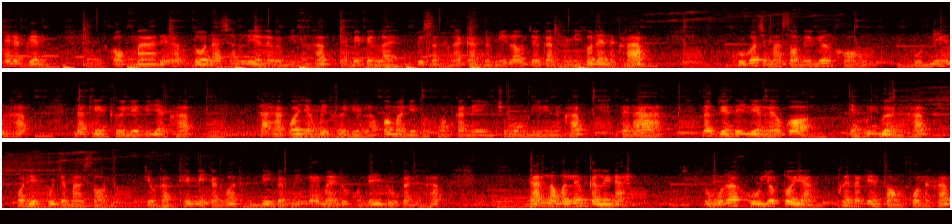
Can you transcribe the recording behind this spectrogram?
ให้นักเรียนออกมาแนะนำตัวหน้าชั้นเรียนอะไรแบบนี้นะครับ แต่ไม่เป็นไรด้วยสถานการณ์แบบนี้เราเจอกันทางนี้ก็ได้นะครับ ครูก็จะมาสอนในเรื่องของหุ่นนิ่งนะครับ นักเรียนเคยเรียนหรือยังครับ ถ้าหากว่ายังไม่เคยเรียนเราก็มาเรียนพร้อมๆกันในชั่วโมงนี้เลยนะครับ แต่ถ้านักเรียนได้เรียนแล้วก็อย่าเพิ่งเบื่อนะครับ วันนี้ครูจะมาสอนเกี่ยวกับเทคนิคการวาดหุ่นนิ่งแบบง่ายๆมาให้ทุกคนได้ดูกันนะครับ งั้นเรามาเริ่มกันเลยนะสมมติว่าครูยกตัวอย่างเพื่อนนักเรียน 2 คนนะครับ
